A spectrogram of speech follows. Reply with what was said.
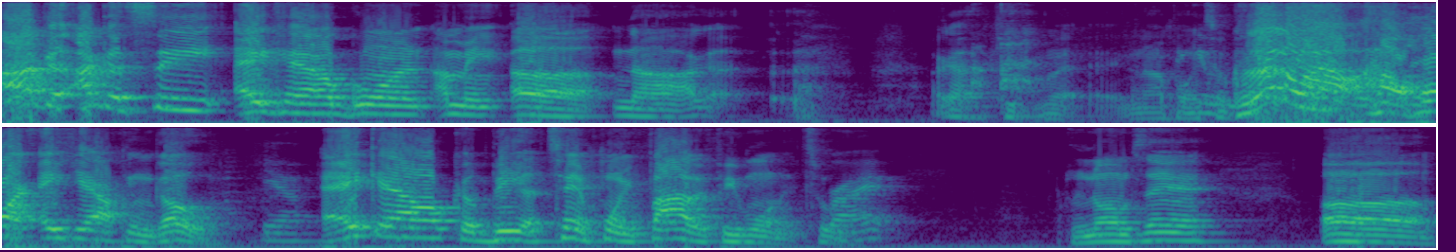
I could I could see ACAL going. I mean, uh, nah, I got I gotta keep him at nine point two because I know how, how hard ACAL can go. Yeah. ACAL could be a ten point five if he wanted to. Right. You know what I'm saying? Uh,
